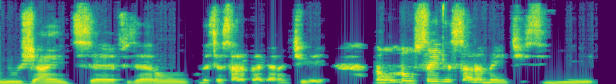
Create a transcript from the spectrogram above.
e os Giants é, fizeram o necessário para garantir ele. Não, não sei necessariamente se,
